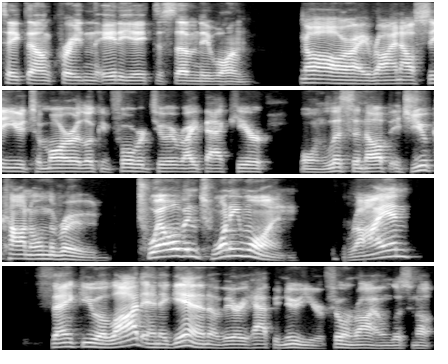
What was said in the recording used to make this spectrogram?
take down Creighton 88 to 71. All right, Ryan. I'll see you tomorrow. Looking forward to it. Right back here on Listen Up. It's UConn on the road, 12 and 21. Ryan, thank you a lot, and again, a very happy New Year. Phil and Ryan Listen Up.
